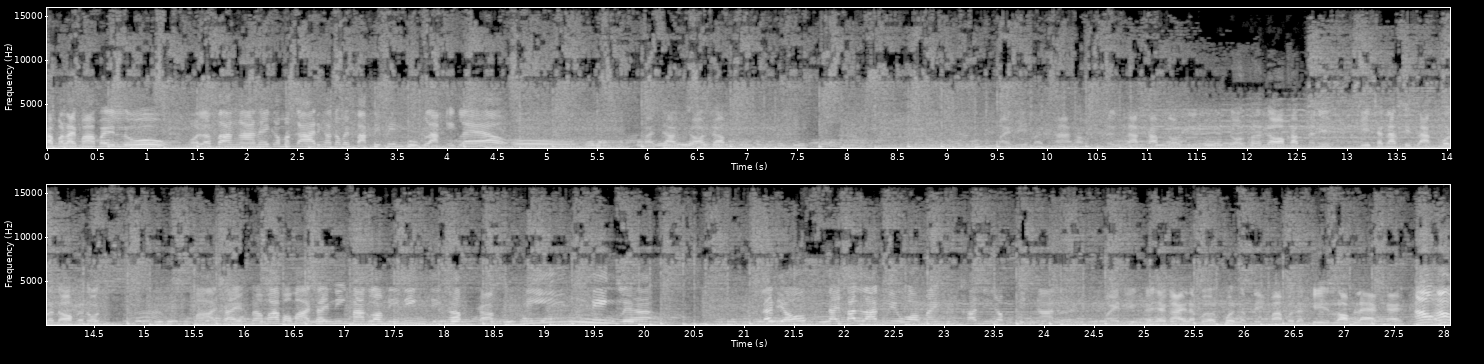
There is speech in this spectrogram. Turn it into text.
ทำอะไรมาไม่รู้ โอ้แล้วสร้างงานให้กรรมการที่เขาต้องไปปักลิปบินผูกหลักอีกแล้ว โอ้พระเจ้าจอร์จครับไม่มีปัญหาครับถึงหลักครับโดนโดนคนละดอกครับ อันนี้มีชนะติดหลังคนละดอกนะหนุนมหาชัยมามาบอกมหาชัยนิ่งมากรอบนี้นิ่งจริงครับครับนิ่งนิ่งเลยฮะแล้วเดี๋ยวไททันล้านวิวออกมาอีกหนึ่งคันนี้จะปิดงานเลย ไม่นิ่งได้ยังไงละเบิร์ดเพื่อนตำหนิมาเมื่อตะกี้รอบแรกไง เอาเอา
